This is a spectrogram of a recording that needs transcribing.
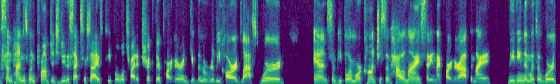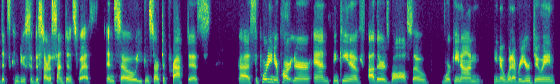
sometimes when prompted to do this exercise, people will try to trick their partner and give them a really hard last word. And some people are more conscious of how am I setting my partner up? Am I leaving them with a word that's conducive to start a sentence with? And so you can start to practice uh, supporting your partner and thinking of others while also working on you know whatever you're doing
